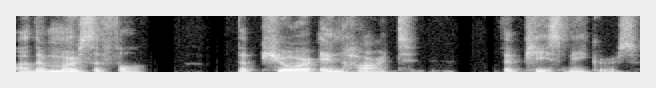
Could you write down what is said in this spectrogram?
are the merciful, the pure in heart, the peacemakers.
